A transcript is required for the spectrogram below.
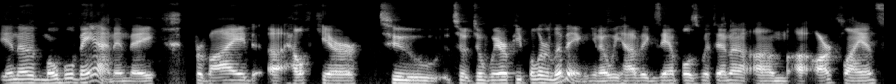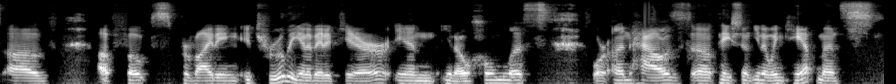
in a mobile van and they provide uh, health care to, to, to where people are living. You know, we have examples within a, uh, um, uh, our clients of, of folks providing a truly innovative care in you know homeless or unhoused uh, patient you know encampments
